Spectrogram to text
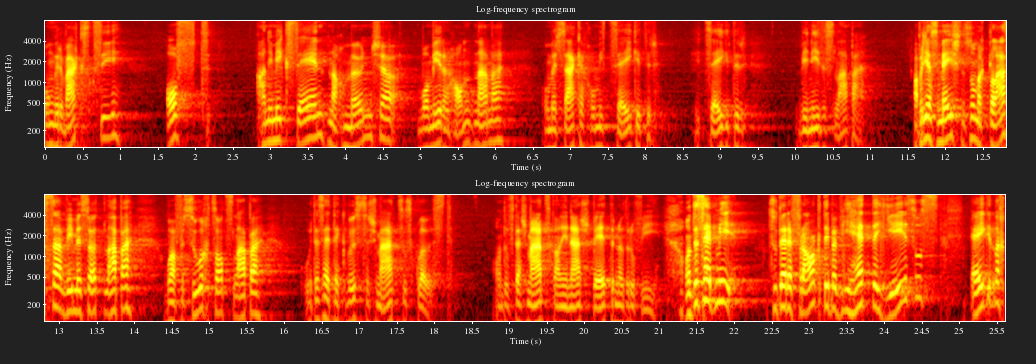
unterwegs gewesen. Oft habe ich mich gesehen nach Menschen, die mir eine Hand nehmen und mir sagen, komm, ich zeige dir. Ich zeige dir, wie ich das lebe. Aber ich habe es meistens nur gelesen, wie man leben sollte und habe versucht, so zu leben. Und das hat einen gewissen Schmerz ausgelöst. Und auf diesen Schmerz gehe ich später noch darauf ein. Und das hat mich zu dieser Frage gegeben, wie hätte Jesus eigentlich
